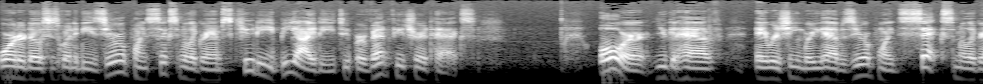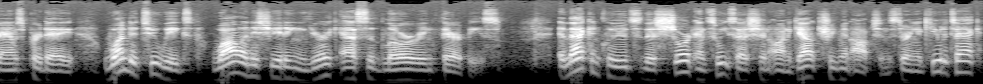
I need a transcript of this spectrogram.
order dose is going to be 0.6 milligrams QD BID to prevent future attacks. Or you could have a regime where you have 0.6 milligrams per day, one to two weeks, while initiating uric acid lowering therapies. And that concludes this short and sweet session on gout treatment options during acute attack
